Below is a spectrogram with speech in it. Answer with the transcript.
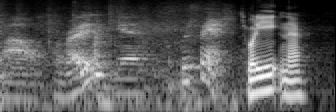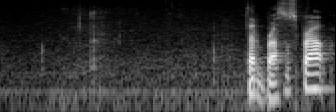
Wow. Ready? Yeah. Who's fans? So what are you eating there? Is that a Brussels sprout?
